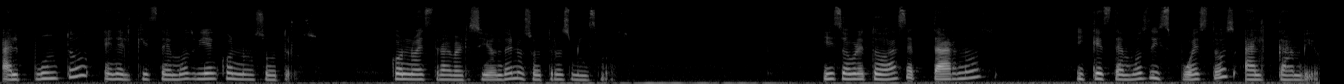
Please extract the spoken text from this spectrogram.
al punto en el que estemos bien con nosotros, con nuestra versión de nosotros mismos. Y sobre todo aceptarnos y que estemos dispuestos al cambio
